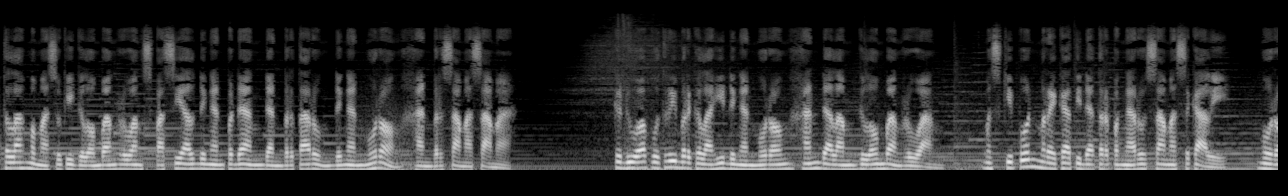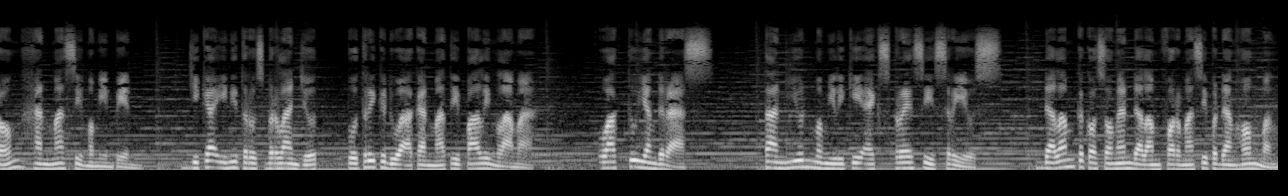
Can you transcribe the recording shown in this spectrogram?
telah memasuki gelombang ruang spasial dengan pedang dan bertarung dengan Murong Han bersama-sama. Kedua putri berkelahi dengan Murong Han dalam gelombang ruang. Meskipun mereka tidak terpengaruh sama sekali, Murong Han masih memimpin. Jika ini terus berlanjut, putri kedua akan mati paling lama. Waktu yang deras. Tan Yun memiliki ekspresi serius. Dalam kekosongan dalam formasi pedang Hong Meng,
